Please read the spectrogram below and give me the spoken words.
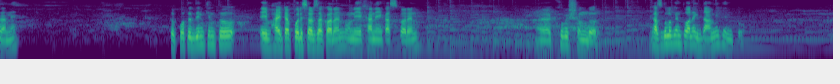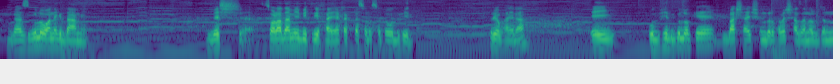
জানে। তো প্রতিদিন কিন্তু এই ভাইটা পরিচর্যা করেন, উনি এখানে কাজ করেন। খুবই সুন্দর। গাছগুলো কিন্তু অনেক দামি কিন্তু। গাছগুলো অনেক দামি। বেশ চড়া দামি বিক্রি হয় এক একটা ছোট ছোট উদ্ভিদ। প্রিয় ভাইরা, এই উদ্ভিদগুলোকে বাসায় সুন্দরভাবে সাজানোর জন্য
